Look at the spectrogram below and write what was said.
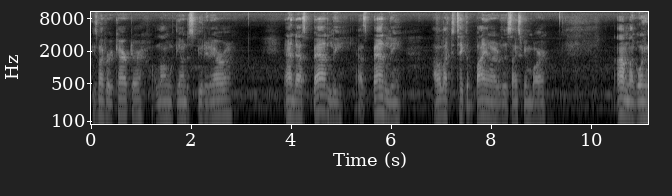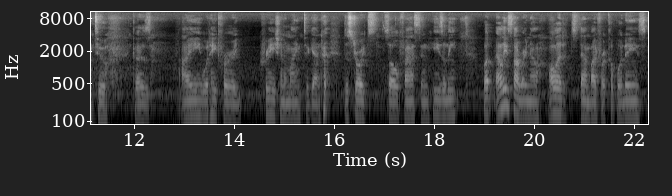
he's my favorite character along with the Undisputed Era. And as badly, as badly, I would like to take a bite out of this ice cream bar. I'm not going to because I would hate for a creation of mine to get destroyed so fast and easily. But at least not right now. I'll let it stand by for a couple of days.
